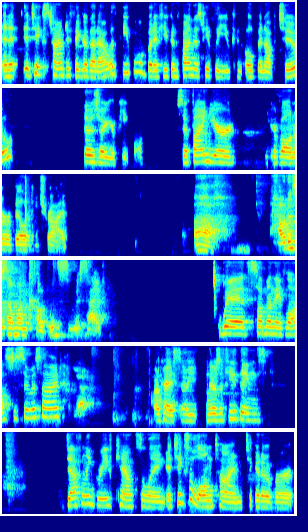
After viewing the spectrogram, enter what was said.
And it, it takes time to figure that out with people, but if you can find those people you can open up to, those are your people. So find your your vulnerability tribe. Uh, how does someone cope with suicide? With someone they've lost to suicide? Yeah. Okay, so there's a few things definitely grief counseling. It takes a long time to get over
